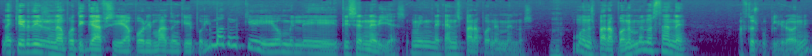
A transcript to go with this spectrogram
να κερδίζουν από την καύση απορριμμάτων και υπολοιμμάτων και οι όμιλοι της ενέργειας. Μην είναι κανείς παραπονεμένος. Mm. Μόνος παραπονεμένος θα είναι αυτός που πληρώνει,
